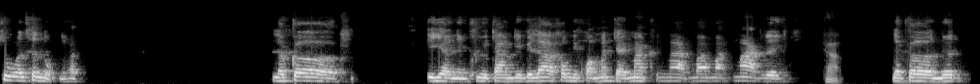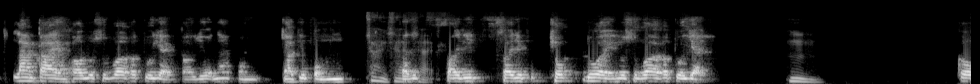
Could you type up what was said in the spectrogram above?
สู้กันสนุกนะครับ แล้วก็ อีกอย่างหนึ่งคือทางดิเบล่าเขามีความมั่นใจมากขึ้นมากมากมากมากเลย ครับ แล้วก็เนื้อร่างกายของเขารู้สึกว่าเขาตัวใหญ่กว่าเยอะนะผม จากที่ผมใช่ใช่จากที่ใช่ไฟล์ที่ไฟล์ที่ชกด้วยรู้สึกว่าเขาตัวใหญ่ อืม ก็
